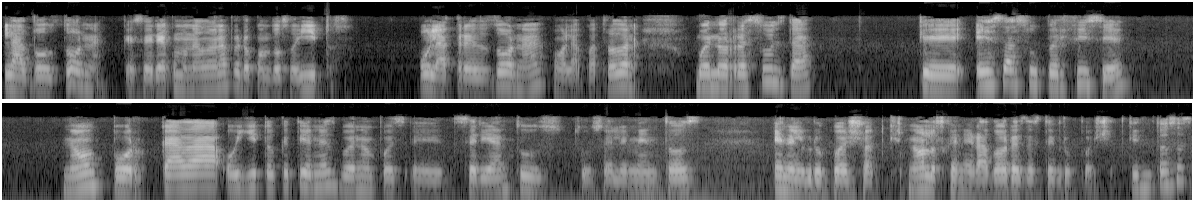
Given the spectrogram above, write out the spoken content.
la dos dona, que sería como una dona pero con dos hoyitos, o la tres dona o la cuatro dona. Bueno, resulta que esa superficie, ¿no? Por cada hoyito que tienes, bueno, pues eh, serían tus, tus elementos en el grupo de Schottky, ¿no? Los generadores de este grupo de Schottky. Entonces,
